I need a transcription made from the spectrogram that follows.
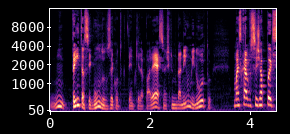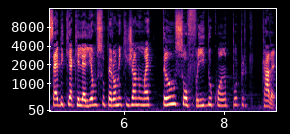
um, 30 segundos, não sei quanto tempo que ele aparece, acho que não dá nem um minuto. Mas, cara, você já percebe que aquele ali é um super-homem que já não é tão sofrido quanto. por- Porque, cara,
